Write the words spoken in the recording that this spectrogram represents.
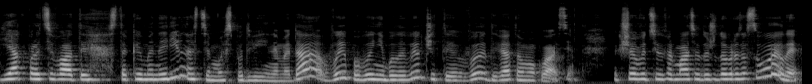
Як працювати з такими нерівностями з подвійними, да, ви повинні були вивчити в 9 класі. Якщо ви цю інформацію дуже добре засвоїли,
